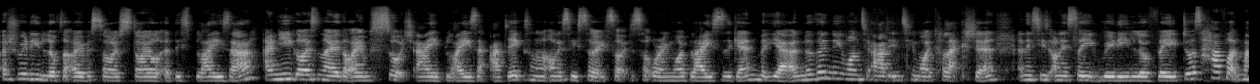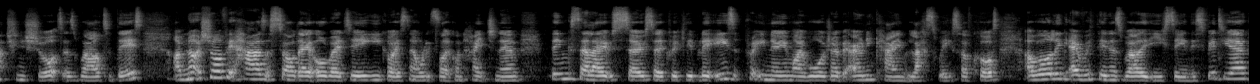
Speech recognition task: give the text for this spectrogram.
I just really love the oversized style of this blazer. And you guys know that I am such a blazer addict and I'm honestly so excited to start wearing my blazers again. But yeah another new one to add into my collection. And this is honestly really lovely. It does have like matching shorts as well to this. I'm not sure if it has sold out already. You guys know what it's like on H&M things sell out so so quickly but it is pretty new in my wardrobe. It only came last week so of course I will link everything as well that you see in this video and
